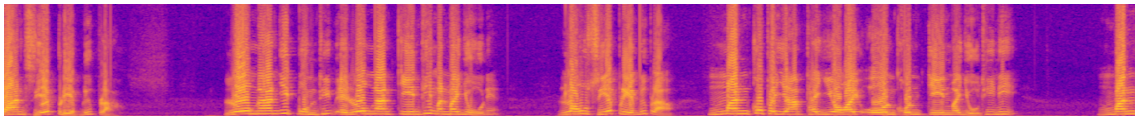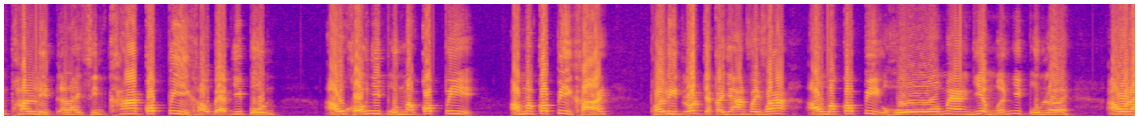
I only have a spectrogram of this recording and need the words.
การเสียเปรียบหรือเปล่า โรงงานญี่ปุ่นที่เอโรงงานจีนที่มันมาอยู่เนี่ย เราเสียเปรียบหรือเปล่า มันก็พยายามทยอยโอนคนจีนมาอยู่ที่นี่ มันผลิตอะไรสินค้าก๊อปปี้เขาแบบญี่ปุ่น เอาของญี่ปุ่นมาก๊อปปี้ เอามาก๊อปปี้ขาย ผลิตรถจักรยานไฟฟ้า เอามาก๊อปปี้ โอ้โห แม่งเยี่ยมเหมือนญี่ปุ่นเลย เอาอะไร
